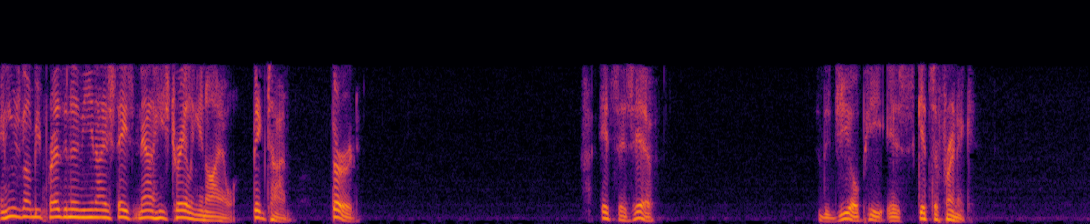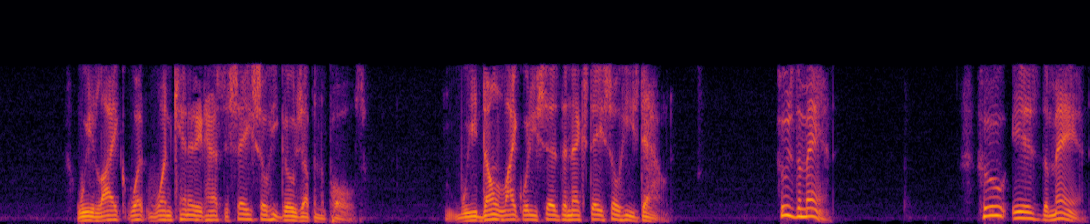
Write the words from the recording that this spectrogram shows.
and he was going to be president of the United States. Now he's trailing in Iowa, big time. Third. It's as if the GOP is schizophrenic. We like what one candidate has to say, so he goes up in the polls. We don't like what he says the next day, so he's down. Who's the man? Who is the man?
